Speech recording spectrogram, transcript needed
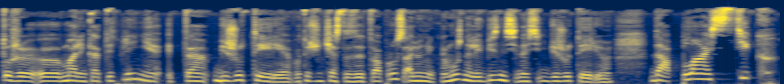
тоже э, маленькое ответвление – это бижутерия. Вот очень часто задают вопрос, Алена Викторовна, можно ли в бизнесе носить бижутерию? Да, пластик,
